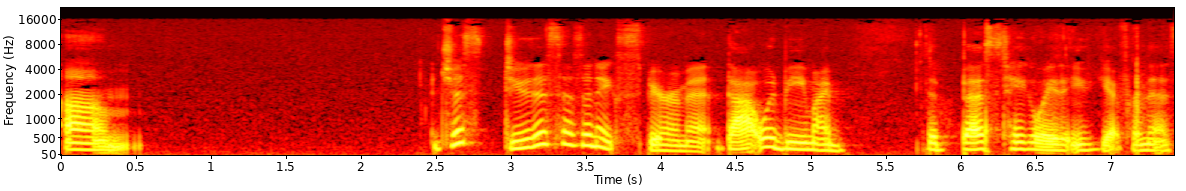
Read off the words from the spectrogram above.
Um, just do this as an experiment. That would be my the best takeaway that you get from this.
